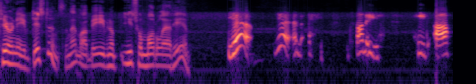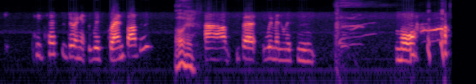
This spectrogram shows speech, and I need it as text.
tyranny of distance, and that might be even a useful model out here. Yeah, yeah. And it's funny, he'd asked, he tested doing it with grandfathers. Oh, yeah. Uh, but women listen more.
